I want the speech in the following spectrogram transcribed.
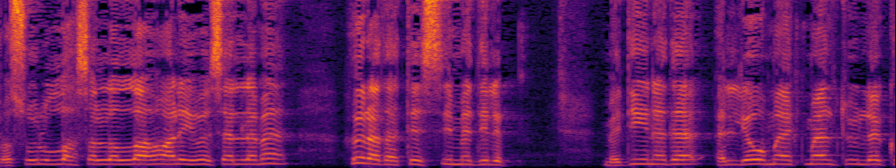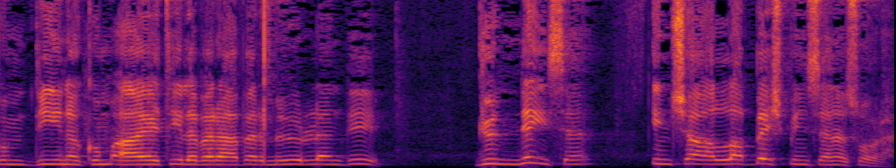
Resulullah sallallahu aleyhi ve selleme Hıra'da teslim edilip Medine'de el yevme ekmeltu lekum dinekum ayetiyle beraber mühürlendi. Gün neyse inşallah 5000 sene sonra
